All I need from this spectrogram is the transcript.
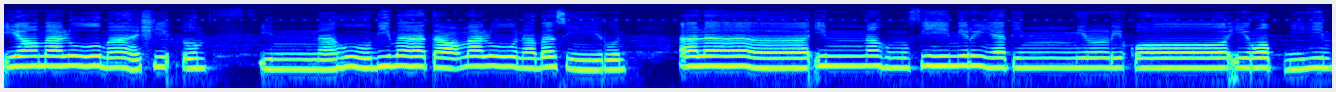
اعملوا ما شئتم إنه بما تعملون بصير. ألا إنهم في مرية من لقاء ربهم.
